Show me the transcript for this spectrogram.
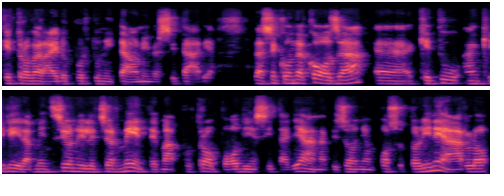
che troverai l'opportunità universitaria. La seconda cosa, eh, che tu anche lì la menzioni leggermente, ma purtroppo audience italiana, bisogna un po' sottolinearlo,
